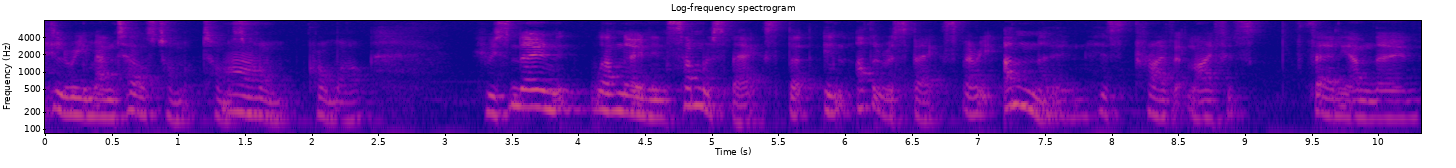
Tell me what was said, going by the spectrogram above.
Hilary Mantel's Tom, Thomas Mm. Crom, Cromwell, who is known, well known in some respects, but in other respects, very unknown. His private life is fairly unknown.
